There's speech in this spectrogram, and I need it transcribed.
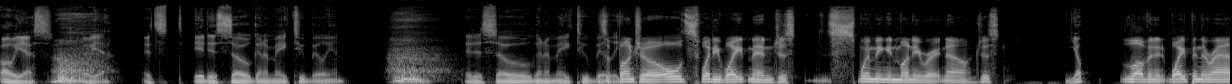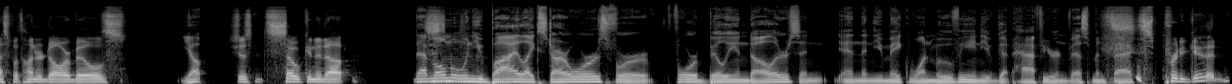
Oh yes. oh yeah. It's it is so going to make 2 billion. It is so going to make 2 It's a bunch of old sweaty white men just swimming in money right now, just Yep. loving it, wiping their ass with $100 bills, Yep. Just soaking it up. That moment when you buy like Star Wars for four billion dollars and and then you make one movie and you've got half your investment back. It's pretty good.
